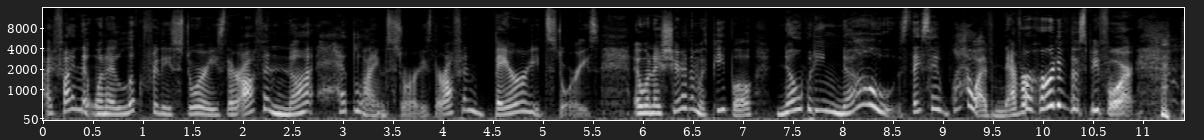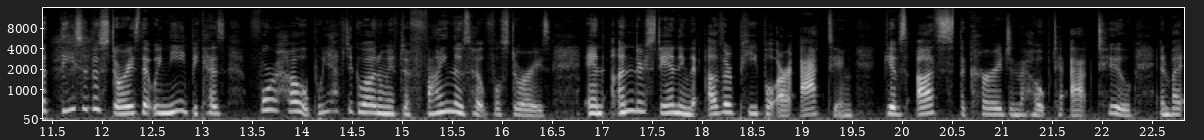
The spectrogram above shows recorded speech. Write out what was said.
I find that when I look for these stories, they're often not headline stories. They're often buried stories. And when I share them with people, nobody knows. They say, wow, I've never heard of this before. but these are the stories that we need because for hope, we have to go out and we have to find those hopeful stories. And understanding that other people are acting gives us the courage and the hope to act too. And by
